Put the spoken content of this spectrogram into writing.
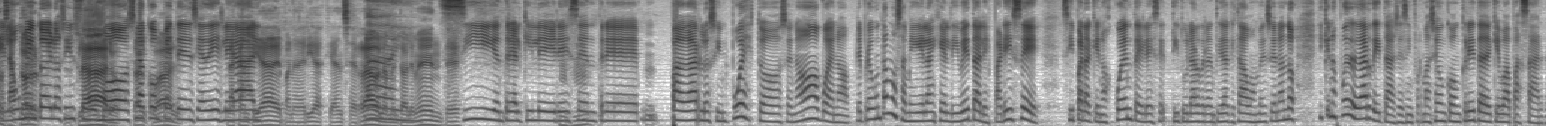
el aumento de los insumos, la competencia desleal. La cantidad de panaderías que han cerrado, lamentablemente. Sí, entre alquileres, entre mm, pagar los impuestos, ¿no? Bueno, le preguntamos a Miguel Ángel Diveta, ¿les parece? Sí, para que nos cuente, él es titular de la entidad que estábamos mencionando y que nos puede dar detalles, información concreta de qué va a pasar.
